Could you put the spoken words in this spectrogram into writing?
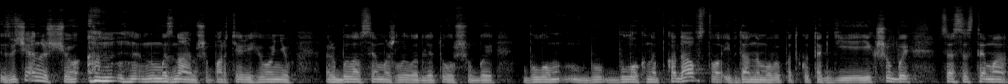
звичайно, що ну ми знаємо, що партія регіонів робила все можливе для того, щоб було бу- було кнопкодавство, і в даному випадку так діє. Якщо б ця система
